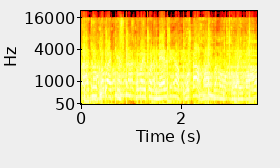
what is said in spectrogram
કાજુ ખવાય, પિસ્તા ખવાય, પણ મેલડીના ખોટા હાવ ન ખવાય બાપ.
